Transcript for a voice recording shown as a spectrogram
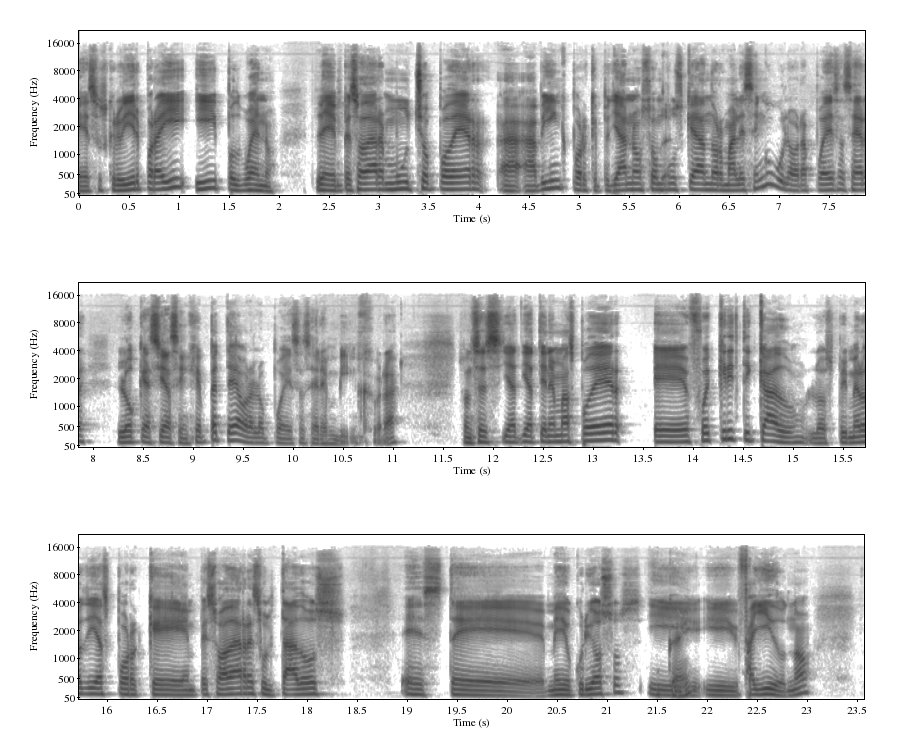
suscribir por ahí y pues bueno, le empezó a dar mucho poder a, a Bing porque pues ya no son búsquedas normales en Google. Ahora puedes hacer lo que hacías en GPT, ahora lo puedes hacer en Bing, ¿verdad? Entonces ya, ya tiene más poder. Eh, fue criticado los primeros días porque empezó a dar resultados este, medio curiosos y fallidos, ¿no?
